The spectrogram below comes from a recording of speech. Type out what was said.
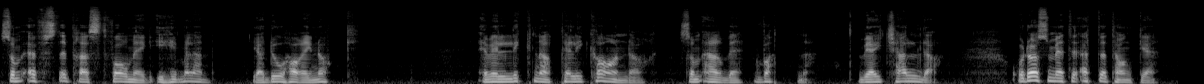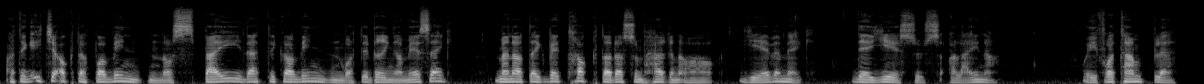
som øversteprest for meg i himmelen, ja, da har jeg nok. Jeg vil likne pelikaner som er ved vatnet, ved ei kjelde. Og det som er til ettertanke, at jeg ikke akter på vinden og speide etter hva vinden måtte bringe med seg, men at eg betrakter det som Herren har gjeve meg. Det er Jesus aleine. Og ifra tempelet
